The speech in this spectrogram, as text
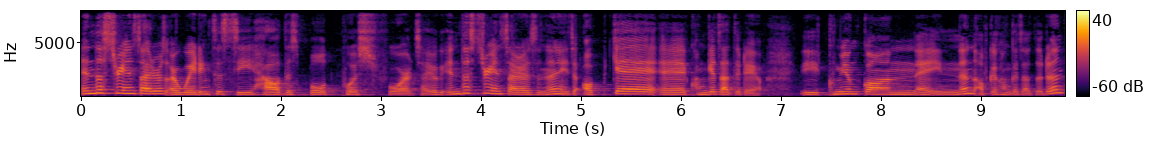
Industry insiders are waiting to see how this bold push for 자 여기 industry insiders는 이제 업계의 관계자들이에요. 이 금융권에 있는 업계 관계자들은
